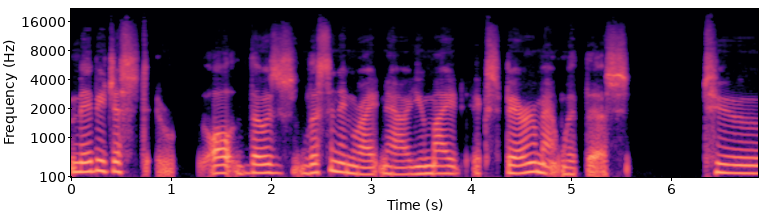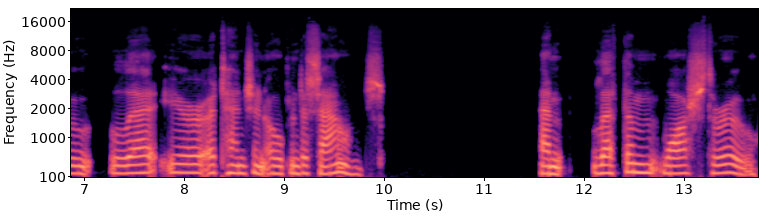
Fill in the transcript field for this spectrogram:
maybe just all those listening right now, you might experiment with this to let your attention open to sounds. And let them wash through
